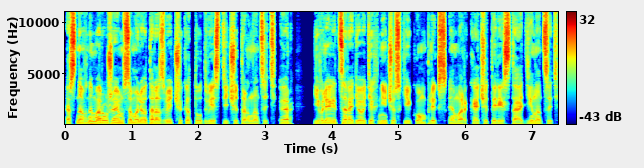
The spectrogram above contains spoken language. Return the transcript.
Основным оружием самолета-разведчика Ту-214Р является радиотехнический комплекс МРК-411,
